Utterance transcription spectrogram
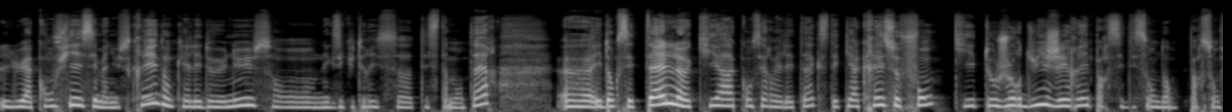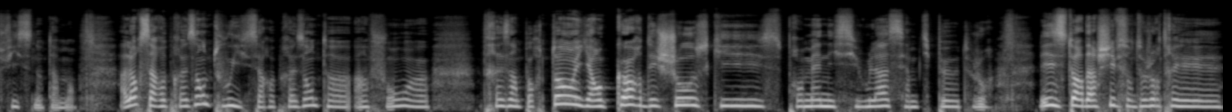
lui a confié ses manuscrits, donc elle est devenue son exécutrice euh, testamentaire. Euh, et donc c'est elle qui a conservé les textes et qui a créé ce fonds qui est aujourd'hui géré par ses descendants, par son fils notamment. Alors ça représente, oui, ça représente un fonds très important. Il y a encore des choses qui se promènent ici ou là. C'est un petit peu toujours. Les histoires d'archives sont toujours très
